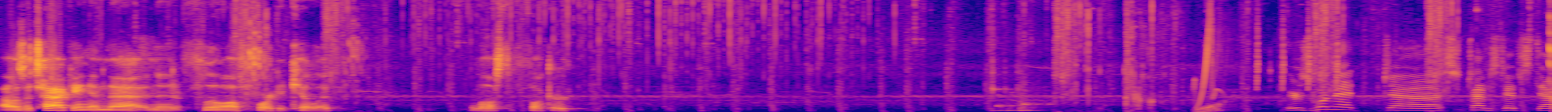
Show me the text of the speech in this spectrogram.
I was attacking a gnat and then it flew off before I could kill it. Lost the fucker. There's one that uh, sometimes dips down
